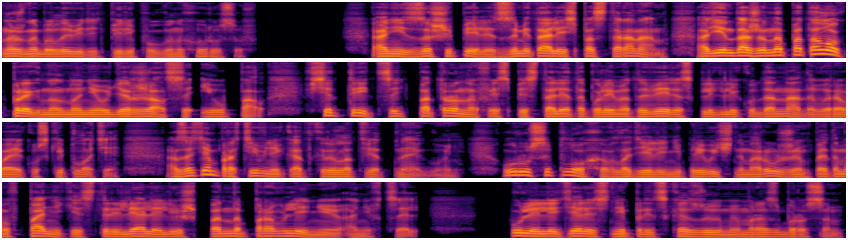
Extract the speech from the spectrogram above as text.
Нужно было видеть перепуганных урусов. Они зашипели, заметались по сторонам. Один даже на потолок прыгнул, но не удержался и упал. Все тридцать патронов из пистолета-пулемета «Вереск» легли куда надо, вырывая куски плоти. А затем противник открыл ответный огонь. Урусы плохо владели непривычным оружием, поэтому в панике стреляли лишь по направлению, а не в цель. Пули летели с непредсказуемым разбросом.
